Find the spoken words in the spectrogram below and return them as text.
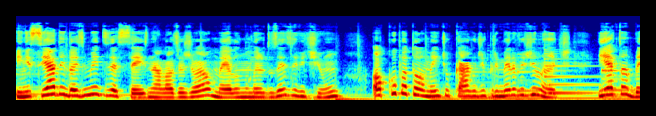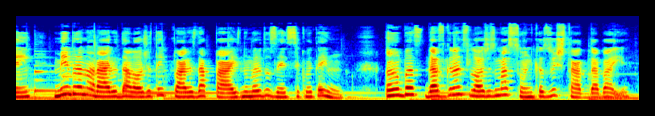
Iniciado em 2016 na loja Joel Melo, número 221, ocupa atualmente o cargo de primeiro vigilante e é também membro honorário da loja Templários da Paz, número 251, ambas das grandes lojas maçônicas do estado da Bahia.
